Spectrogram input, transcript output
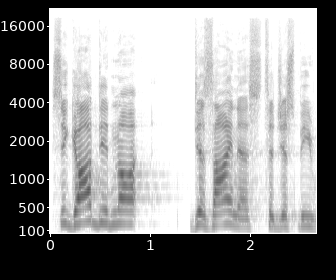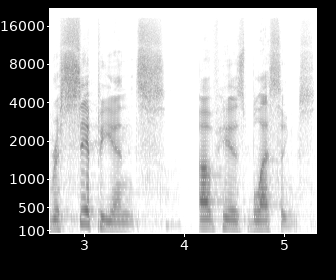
See, God did not design us to just be recipients of His blessings.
